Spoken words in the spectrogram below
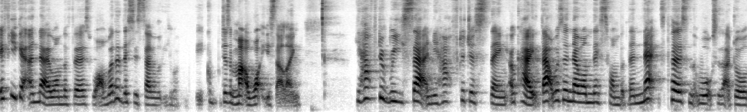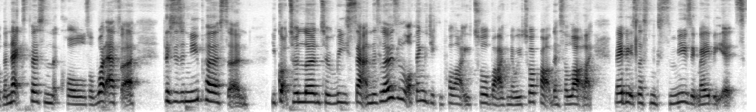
if you get a no on the first one, whether this is selling, it doesn't matter what you're selling, you have to reset and you have to just think, okay, that was a no on this one, but the next person that walks through that door, the next person that calls or whatever, this is a new person. You've got to learn to reset. And there's loads of little things you can pull out your tool bag. You know, we talk about this a lot. Like maybe it's listening to some music, maybe it's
